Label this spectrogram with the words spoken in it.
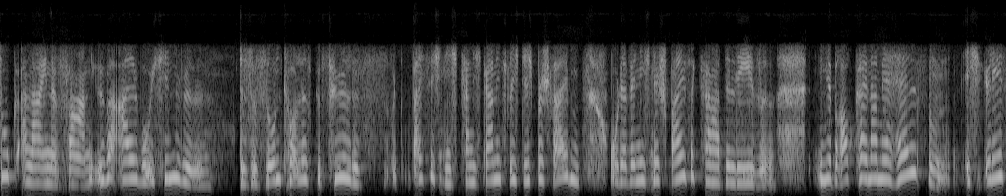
Zug alleine fahren, überall, wo ich hin will. Das ist so ein tolles Gefühl, das weiß ich nicht, kann ich gar nicht richtig beschreiben. Oder wenn ich eine Speisekarte lese, mir braucht keiner mehr helfen. Ich lese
